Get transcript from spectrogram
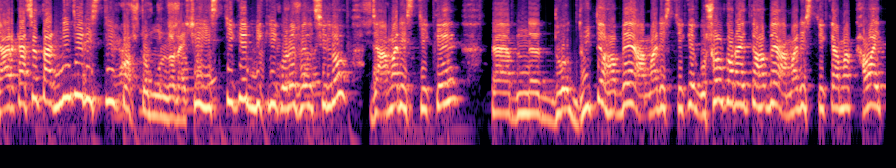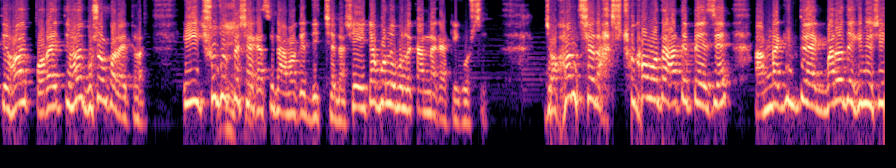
যার কাছে তার নিজের স্ত্রীর কষ্ট মূল্য নাই। সেই স্ত্রীকে বিক্রি করে ফেলছিল যে আমার স্ত্রীকে ধুইতে হবে আমার স্ত্রীকে গোসল করাইতে হবে আমার স্ত্রীকে আমার খাওয়াইতে হয় পড়াইতে হয় গোসল করাইতে হয়। এই সুযোগটা শেখ হাসিনা আমাকে দিচ্ছে না। সে এটা বলে বলে কান্নাকাটি করছে। যখন সে রাষ্ট্র ক্ষমতা হাতে পেয়েছে, আমরা কিন্তু একবারও দেখি না সে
